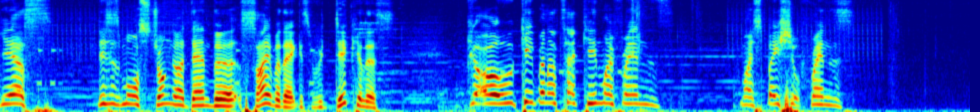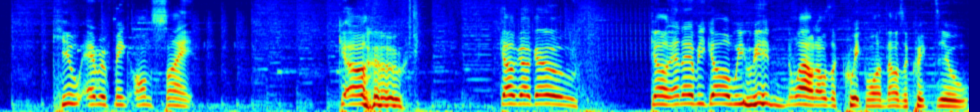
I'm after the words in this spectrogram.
Yes! This is more stronger than the cyber deck. It's ridiculous. Go! Keep on attacking, my friends! My spaceship friends! Kill everything on sight. Go! Go, go, go! Go, and there we go, we win! Wow, that was a quick one, that was a quick deal.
